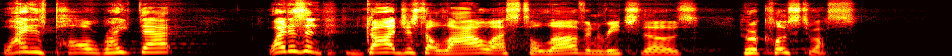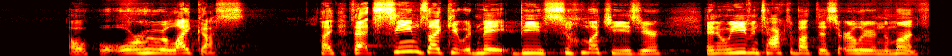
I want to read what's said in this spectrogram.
why does Paul write that? Why doesn't God just allow us to love and reach those who are close to us oh, or, who are like us? Like, that seems like it would be so much easier. And we even talked about this earlier in the month.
